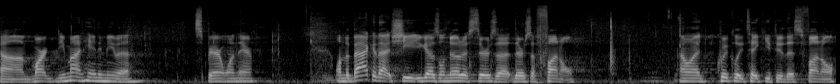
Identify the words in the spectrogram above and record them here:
um, Mark, do you mind handing me a spare one there? On the back of that sheet, you guys will notice there's a, there's a funnel. I want to quickly take you through this funnel.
